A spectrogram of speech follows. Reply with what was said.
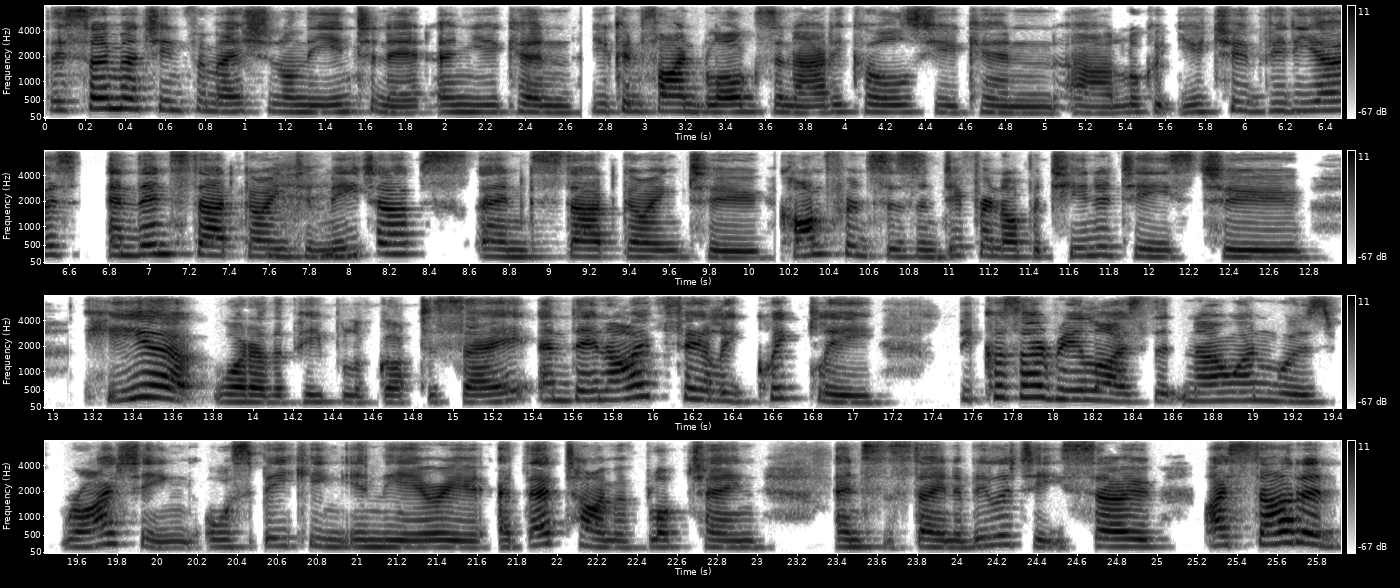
There's so much information on the internet, and you can you can find blogs blogs and articles, you can uh, look at YouTube videos, and then start going to meetups and start going to conferences and different opportunities to hear what other people have got to say. And then I fairly quickly because I realized that no one was writing or speaking in the area at that time of blockchain and sustainability. So I started,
